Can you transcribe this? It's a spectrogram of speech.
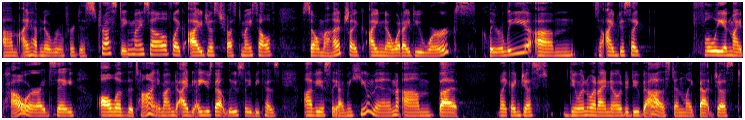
Um, I have no room for distrusting myself. Like I just trust myself so much. Like I know what I do works clearly. Um, so I'm just like fully in my power. I'd say all of the time. I'm I, I use that loosely because obviously I'm a human. Um, but like I'm just doing what I know to do best, and like that just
